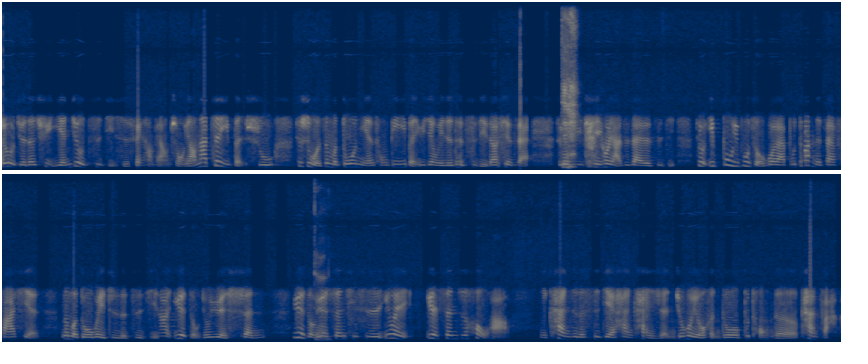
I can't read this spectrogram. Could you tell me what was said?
所以我觉得去研究自己是非常非常重要。那这一本书就是我这么多年从第一本遇见未知的自己到现在这个遇见优雅自在的自己，就一步一步走过来，不断的在发现那么多未知的自己。那越走就越深，越走越深。其实因为越深之后哈、啊，你看这个世界和看人就会有很多不同的看法。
